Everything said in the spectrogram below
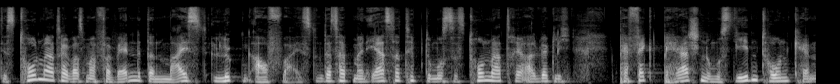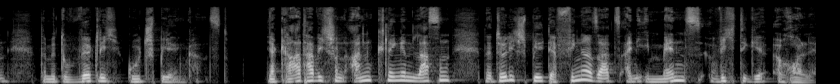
das Tonmaterial, was man verwendet, dann meist Lücken aufweist. Und deshalb mein erster Tipp, du musst das Tonmaterial wirklich perfekt beherrschen. Du musst jeden Ton kennen, damit du wirklich gut spielen kannst. Ja, gerade habe ich schon anklingen lassen. Natürlich spielt der Fingersatz eine immens wichtige Rolle.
